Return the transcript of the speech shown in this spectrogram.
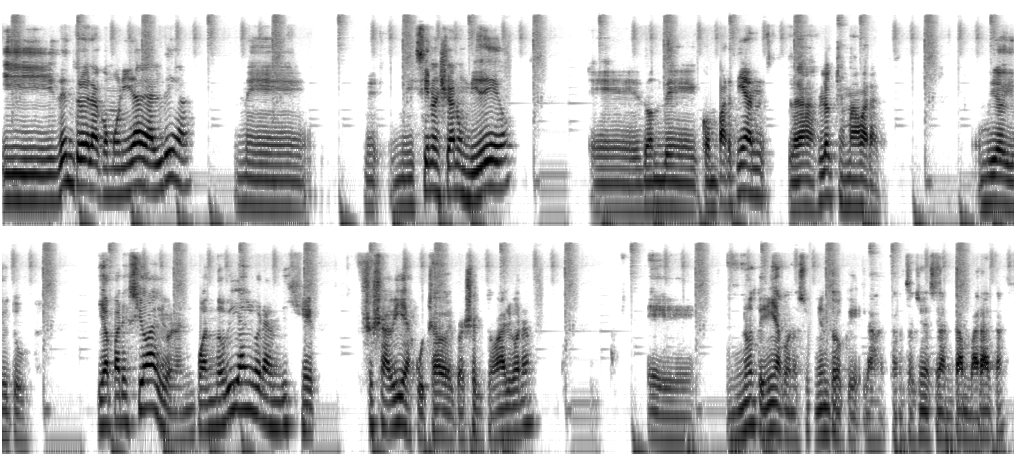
Y dentro de la comunidad de Aldea me, hicieron llegar un video eh, donde compartían las blockchains más baratas. Un video de YouTube. Y apareció Algorand. Cuando vi Algorand dije, yo ya había escuchado el proyecto Algorand. Eh, no tenía conocimiento que las transacciones eran tan baratas.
